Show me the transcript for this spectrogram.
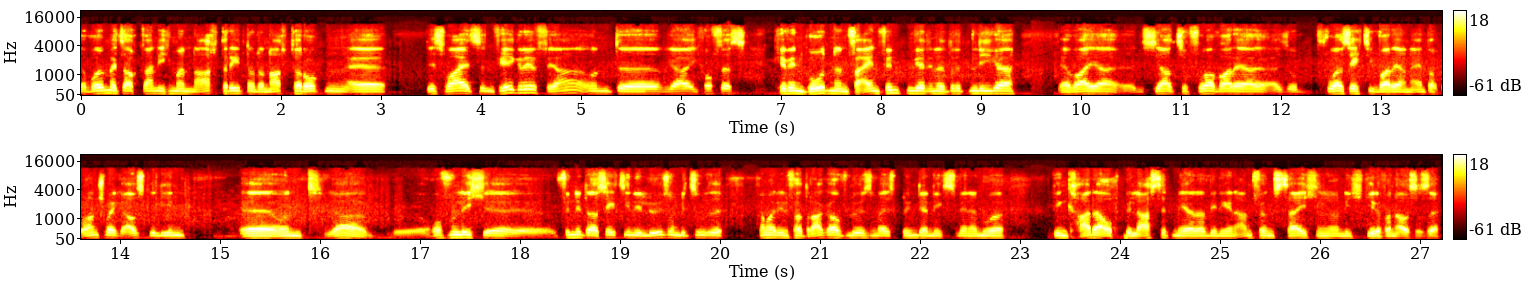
da wollen wir jetzt auch gar nicht mal nachtreten oder nachtarocken. Äh, das war jetzt ein Fehlgriff, ja. Und äh, ja, ich hoffe, dass Kevin Goden einen Verein finden wird in der dritten Liga. Er war ja das Jahr zuvor war er, also vor 60 war er an Eintracht Braunschweig ausgeliehen. Äh, und ja, hoffentlich äh, findet da 60 eine Lösung, beziehungsweise kann man den Vertrag auflösen, weil es bringt ja nichts, wenn er nur den Kader auch belastet, mehr oder weniger in Anführungszeichen. Und ich gehe davon aus, dass er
